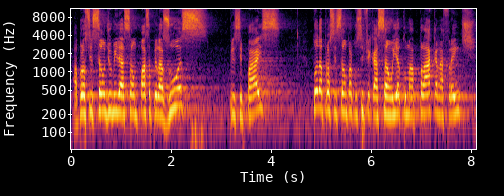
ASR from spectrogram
A procissão de humilhação passa pelas ruas principais. Toda a procissão para a crucificação ia com uma placa na frente,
